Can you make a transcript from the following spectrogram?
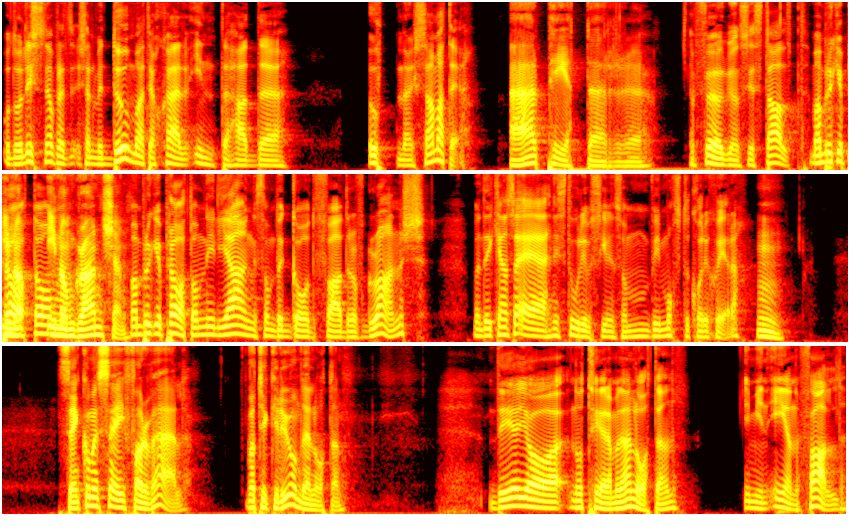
Och då lyssnade jag på det och kände mig dum att jag själv inte hade uppmärksammat det. Är Peter eh, En förgrundsgestalt. Man brukar inom, prata om... inom grungen? Man brukar prata om Neil Young som the godfather of grunge. Men det kanske är en historiebeskrivning som vi måste korrigera. Mm. Sen kommer Säg farväl. Vad tycker du om den låten? Det jag noterar med den låten, i min enfald,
